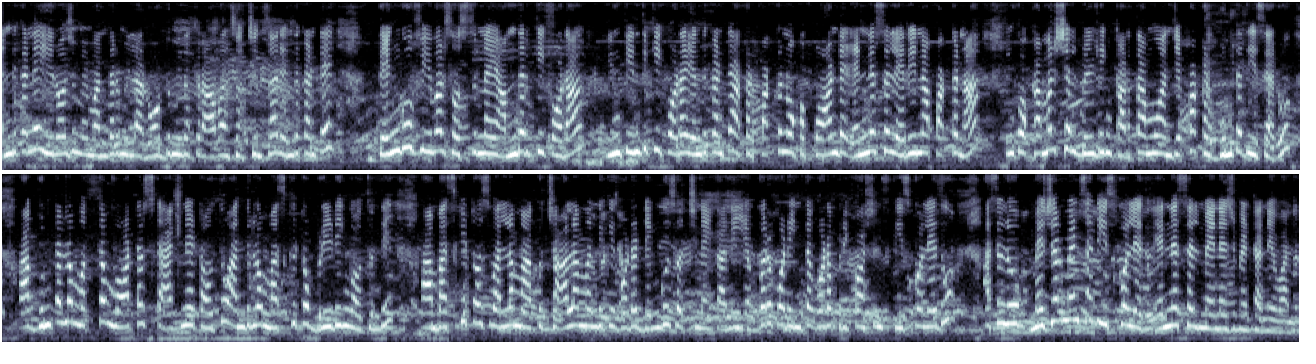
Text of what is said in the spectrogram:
అందుకనే ఈరోజు మేమందరం ఇలా రోడ్డు మీదకి రావాల్సి వచ్చింది సార్. ఎందుకంటే డెంగ్యూ ఫీవర్స్ వస్తున్నాయి అందరికీ కూడా ఇంటింటికి కూడా. ఎందుకంటే అక్కడ పక్కన ఒక పాండ్ ఎన్ఎస్ఎల్ ఎరీనా పక్కన ఇంకో కమర్షియల్ బిల్డింగ్ కడతాము అని చెప్పి అక్కడ గుంట తీశారు. ఆ గుంటలో మొత్తం వాటర్ స్టాగ్నేట్ అవుతూ అందులో మస్కిటో బ్రీడింగ్ అవుతుంది. ఆ మస్కిటోస్ వల్ల మాకు చాలామందికి కూడా డెంగ్యూస్ వచ్చినాయి. కానీ ఎవ్వరు కూడా ఇంత కూడా ప్రికాషన్స్ తీసుకోలేదు. అసలు మెజర్మెంట్సే తీసుకోలేదు ఎన్ఎస్ఎల్ మేనేజ్మెంట్ అనేవాళ్ళు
